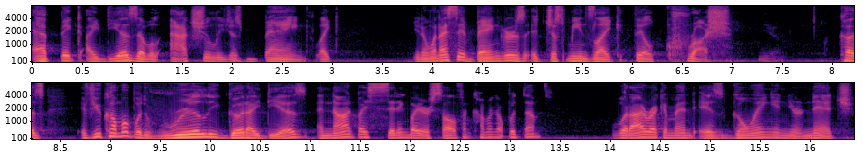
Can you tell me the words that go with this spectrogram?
epic ideas that will actually just bang. Like, you know, when I say bangers, it just means like they'll crush. Yeah. Because if you come up with really good ideas and not by sitting by yourself and coming up with them, what I recommend is going in your niche,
